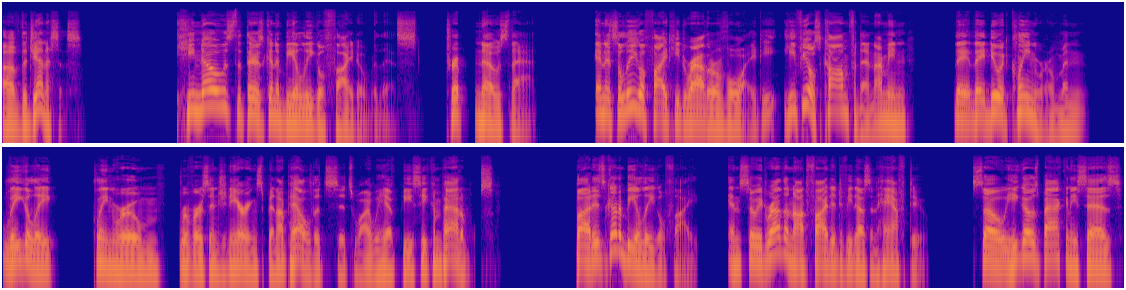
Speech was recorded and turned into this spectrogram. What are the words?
of the Genesis. He knows that there's going to be a legal fight over this. Trip knows that. And it's a legal fight he'd rather avoid. He, he feels confident. I mean, they, they do it clean room, and legally, clean room reverse engineering's been upheld. It's it's why we have PC compatibles. But it's going to be a legal fight. And so he'd rather not fight it if he doesn't have to. So he goes back and he says,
